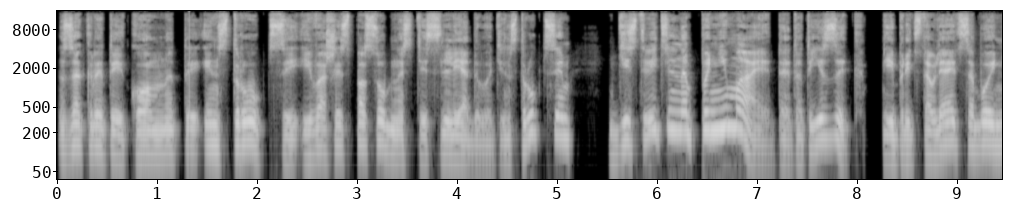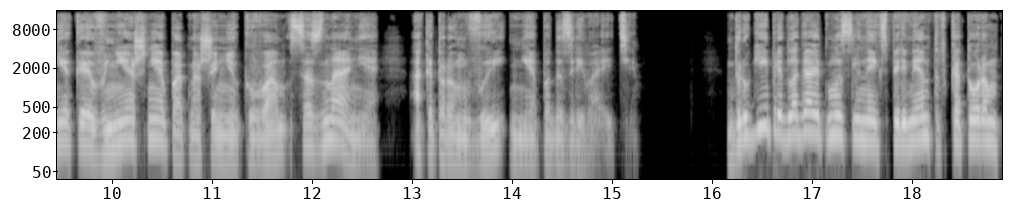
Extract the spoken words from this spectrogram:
закрытые комнаты, инструкции и вашей способности следовать инструкциям, действительно понимает этот язык и представляет собой некое внешнее по отношению к вам сознание, о котором вы не подозреваете. Другие предлагают мысленный эксперимент, в котором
